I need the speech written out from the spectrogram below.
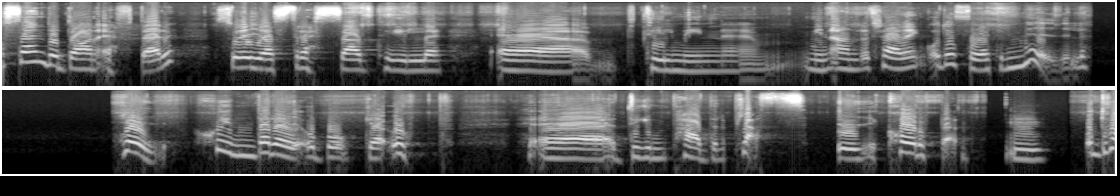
och sen då dagen efter så är jag stressad till, eh, till min, eh, min andra träning och då får jag ett mejl. Hej, skynda dig och boka upp eh, din paddelplats i Korpen. Mm. Och då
